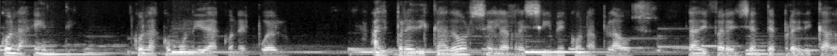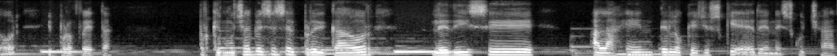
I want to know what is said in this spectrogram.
con la gente, con la comunidad, con el pueblo. Al predicador se le recibe con aplausos. La diferencia entre predicador y profeta. Porque muchas veces el predicador le dice a la gente lo que ellos quieren escuchar.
